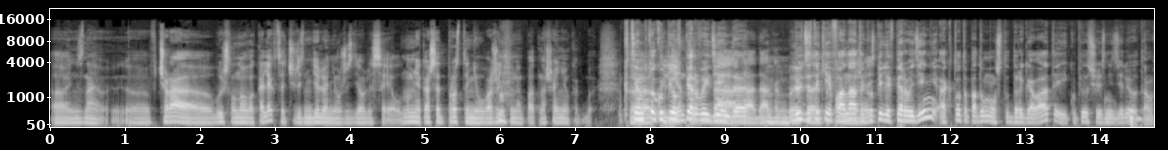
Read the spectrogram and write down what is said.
э, не знаю, э, вчера вышла новая коллекция, через неделю они уже сделали sale. Ну, мне кажется, это просто неуважительно по отношению как бы к, к тем, кто купил клиентам. в первый день, да. Да, да, как бы Люди это, такие это фанаты жесть. купили в первый день, а кто-то подумал, что дороговато и купил через неделю там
